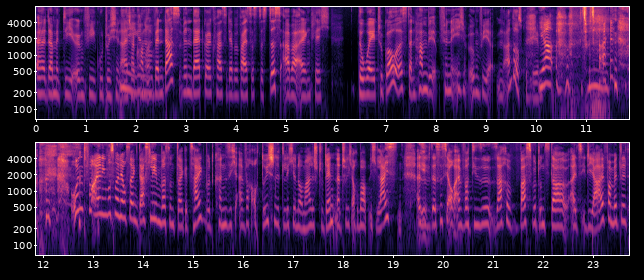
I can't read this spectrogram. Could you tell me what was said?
äh, damit die irgendwie gut durch den Nee, Alltag kommen. genau. Und wenn das, wenn That Girl quasi der Beweis ist, dass das aber eigentlich the way to go ist, dann haben wir, finde ich, irgendwie ein anderes Problem. Ja, total. und vor allen Dingen muss man ja auch sagen, das Leben, was uns da gezeigt wird, können sich einfach auch durchschnittliche normale Studenten natürlich auch überhaupt nicht leisten. Also das ist ja auch einfach diese Sache, was wird uns da als Ideal vermittelt?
